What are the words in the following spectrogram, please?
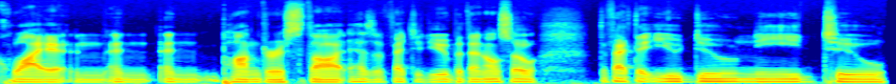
quiet and and and ponderous thought has affected you, but then also the fact that you do need to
